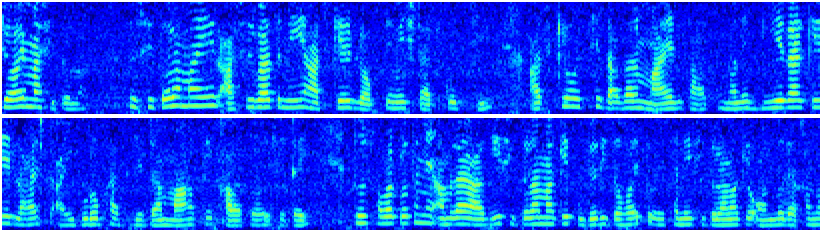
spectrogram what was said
জয় মা শীতলা। তো শীতলা মায়ের আশীর্বাদ নিয়ে আজকের ব্লগটি আমি স্টার্ট করছি। আজকে হচ্ছে দাদার মায়ের ভাত মানে বিয়ের আগে লাস্ট আইবুড়ো ভাত যেটা মাকে খাওয়াতে হয় সেটাই। তো সবার প্রথমে আমরা আগে শীতলা মাকে পুজো দিতে হয়, তো এখানে শীতলা মাকে অন্ন দেখানো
